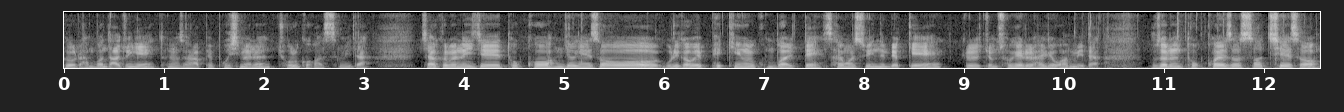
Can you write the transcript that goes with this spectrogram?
그걸 한번 나중에 동영상 앞에 보시면은 좋을 것 같습니다. 자 그러면 이제 Docker 환경에서 우리가 웹해킹을 공부할 때 사용할 수 있는 몇 개를 좀 소개를 하려고 합니다. 우선은 도커에서 서치해서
